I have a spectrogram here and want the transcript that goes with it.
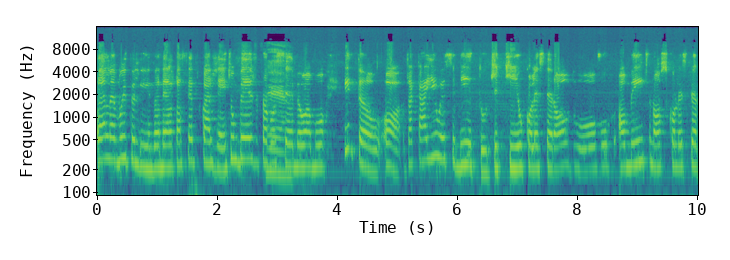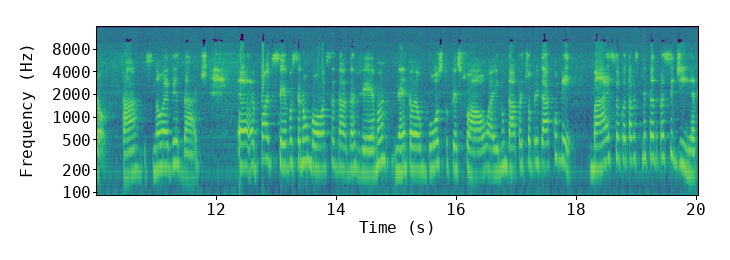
Ela é muito linda, né? Ela tá sempre com a gente. Um beijo para é. você, meu amor. Então, ó, já caiu esse mito de que o colesterol do ovo aumente o nosso colesterol, tá? Isso não é verdade. É, pode ser, você não gosta da, da gema, né? Então é um gosto pessoal, aí não dá para te obrigar a comer. Mas foi o que eu estava explicando para a Cidinha.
